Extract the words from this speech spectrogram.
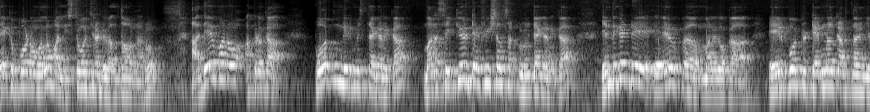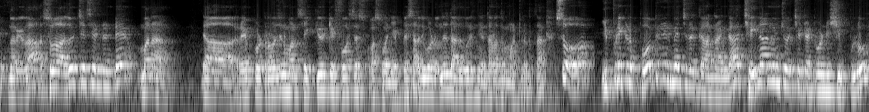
లేకపోవడం వల్ల వాళ్ళు ఇష్టం వచ్చినట్టు వెళ్తూ ఉన్నారు. అదే మనం అక్కడ ఒక పోర్ట్ని నిర్మిస్తే కనుక మన సెక్యూరిటీ అఫీషియల్స్ అక్కడ ఉంటే కనుక ఎందుకంటే ఎయిర్ మనకు ఒక ఎయిర్పోర్ట్ టెర్మినల్ కడుతున్నారని చెప్తున్నారు కదా సో అది వచ్చేసి ఏంటంటే మన రేపటి రోజున మన సెక్యూరిటీ ఫోర్సెస్ కోసం అని చెప్పేసి అది కూడా ఉంది. దాని గురించి నేను తర్వాత మాట్లాడతా. సో ఇప్పుడు ఇక్కడ పోర్టు నిర్మించడం కారణంగా చైనా నుంచి వచ్చేటటువంటి షిప్లు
